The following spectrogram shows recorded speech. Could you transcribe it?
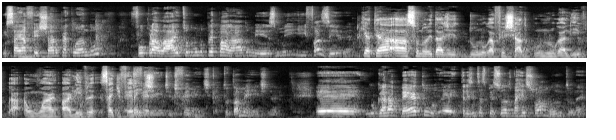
ensaiar fechado pra quando for pra lá e todo mundo preparado mesmo e, fazer, né? Porque até a, a sonoridade de um lugar fechado para um lugar livre, um ar, ar livre, sai É diferente? diferente, é diferente, cara. Totalmente, né? É, lugar aberto, é, 300 pessoas vai ressoar muito, né?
